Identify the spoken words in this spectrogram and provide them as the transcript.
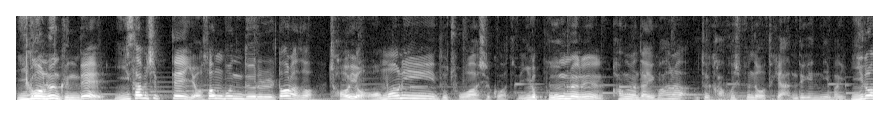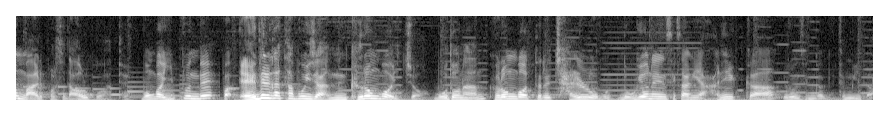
이거는 근데 20, 30대 여성분들을 떠나서 저희 어머니도 좋아하실 것 같아요. 이거 보면은 강현 나 이거 하나 어떻게 갖고 싶은데 어떻게 안 되겠니? 막 이런 말이 벌써 나올 것 같아요. 뭔가 이쁜데 막 애들 같아 보이지 않는 그런 거 있죠. 모던함. 그런 것들을 잘 녹- 녹여낸 색상이 아닐까 이런 생각이 듭니다.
